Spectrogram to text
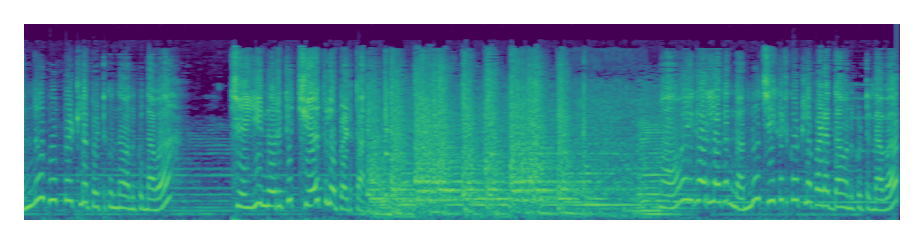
నన్ను గుప్పెట్లో పెట్టుకుందాం అనుకున్నావా? చెయ్యి నొరికి చేతిలో పెడతాను మావయ్య గారిలాగా నన్ను చీకటి కొట్లో పడేద్దాం అనుకుంటున్నావా?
